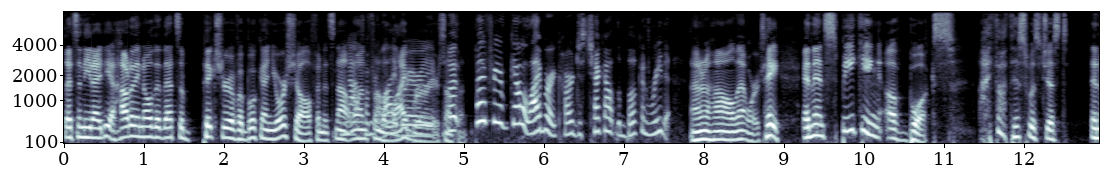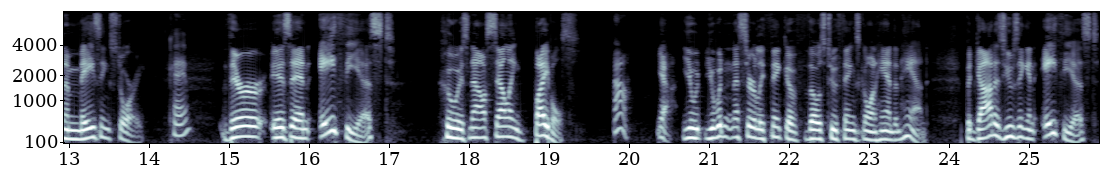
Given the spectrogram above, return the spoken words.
that's a neat idea. How do they know that that's a picture of a book on your shelf and it's not, Not one from, the, library, or something? But, but if you've got a library card, just check out the book and read it. I don't know how all that works. Hey, and then speaking of books, I thought this was just an amazing story. Okay. There is an atheist who is now selling Bibles. Ah. Yeah, you you wouldn't necessarily think of those two things going hand in hand, but God is using an atheist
